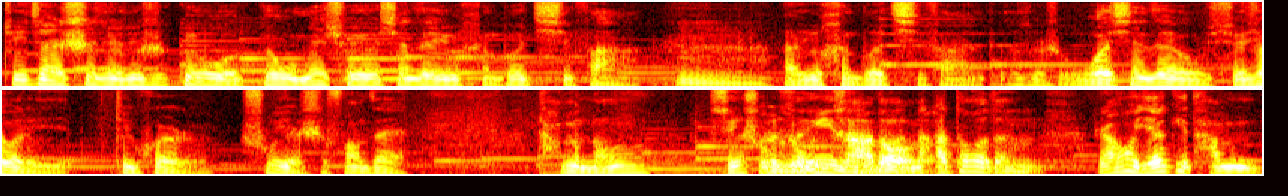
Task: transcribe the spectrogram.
这件事情就是给我给我们学校现在有很多启发，嗯，啊，有很多启发。就是我现在学校里这块书也是放在他们能随手容易拿到拿到的，然后也给他们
